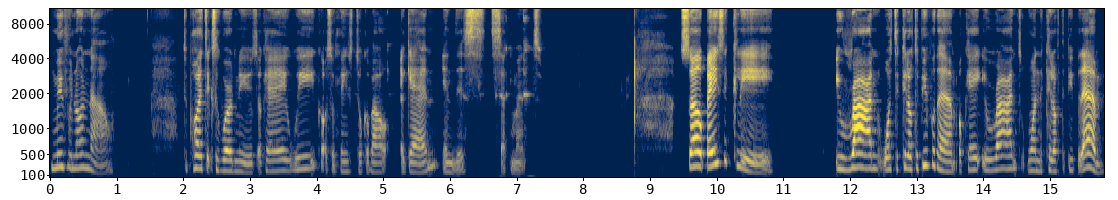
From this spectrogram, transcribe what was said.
moving on now to politics and world news, okay? We got some things to talk about again in this segment. So basically, Iran wants to kill off the people them, okay? Iran want to kill off the people them.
